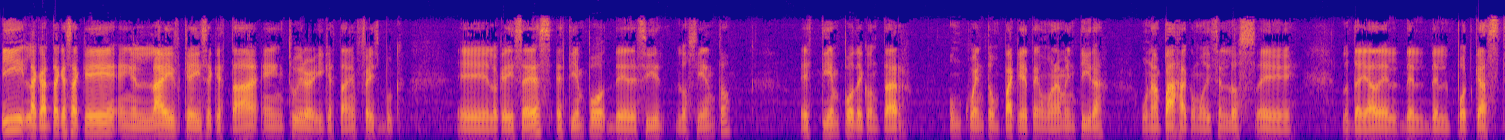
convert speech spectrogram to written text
Y la carta que saqué en el live que dice que está en Twitter y que está en Facebook, eh, lo que dice es, es tiempo de decir lo siento, es tiempo de contar un cuento, un paquete, una mentira, una paja, como dicen los, eh, los de allá del, del, podcast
